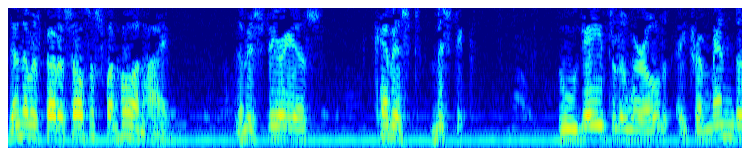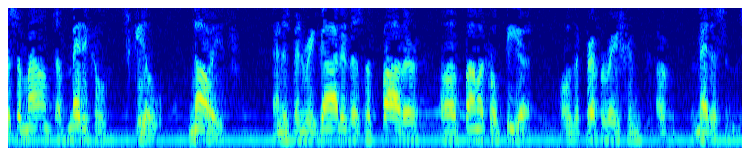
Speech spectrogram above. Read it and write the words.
Then there was Paracelsus von Hohenheim, the mysterious chemist mystic, who gave to the world a tremendous amount of medical skill, knowledge, and has been regarded as the father of pharmacopoeia, or the preparation of medicines.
